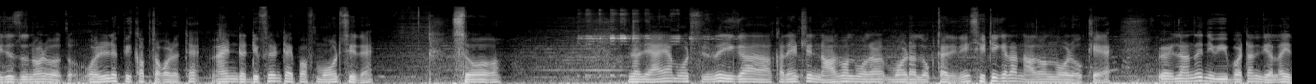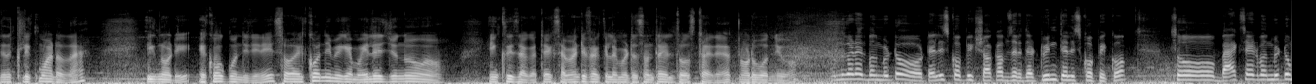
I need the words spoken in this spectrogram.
ಇದು ನೋಡ್ಬೋದು. ಒಳ್ಳೆ ಪಿಕಪ್ ತೊಗೊಳುತ್ತೆ. And different type of modes ಇದೆ. ಸೊ ಇದರಲ್ಲಿ ಯಾವ ಯಾವ ಮೋಡ್ಸ್ ಇದೆ ಈಗ ಕರೆಂಟ್ಲಿ ನಾರ್ಮಲ್ ಮೋಡ ಮೋಡಲ್ಲಿ ಹೋಗ್ತಾ ಇದ್ದೀನಿ ಸಿಟಿಗೆಲ್ಲ ನಾರ್ಮಲ್ ಮೋಡ್ ಓಕೆ ಇಲ್ಲಾಂದರೆ ನೀವು ಈ ಬಟನ್ ಇದೆಯಲ್ಲ, ಇದನ್ನು ಕ್ಲಿಕ್ ಮಾಡಿದ್ರೆ ಈಗ ನೋಡಿ ಎಕೋಗೆ ಬಂದಿದ್ದೀನಿ. ಸೊ ಎಕೋ ನಿಮಗೆ ಮೈಲೇಜನ್ನು ಇನ್ಕ್ರೀಸ್ ಆಗುತ್ತೆ. ಈಗ ಸೆವೆಂಟಿ ಫೈವ್ ಕಿಲೋಮೀಟರ್ಸ್ ಅಂತ ಇಲ್ಲಿ ತೋರಿಸ್ತಾ ಇದೆ. ನೋಡ್ಬೋದು ನೀವು. ಮುಂದ್ಗಡೆ ಬಂದುಬಿಟ್ಟು ಟೆಲಿಸ್ಕೋಪಿಕ್ ಶಾಕ್ ಅಬ್ಸರ್ ಇದೆ twin telescopic so back side ಬಂದುಬಿಟ್ಟು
